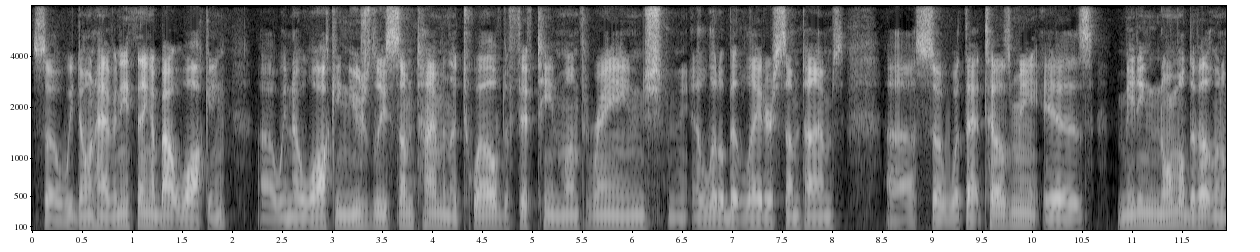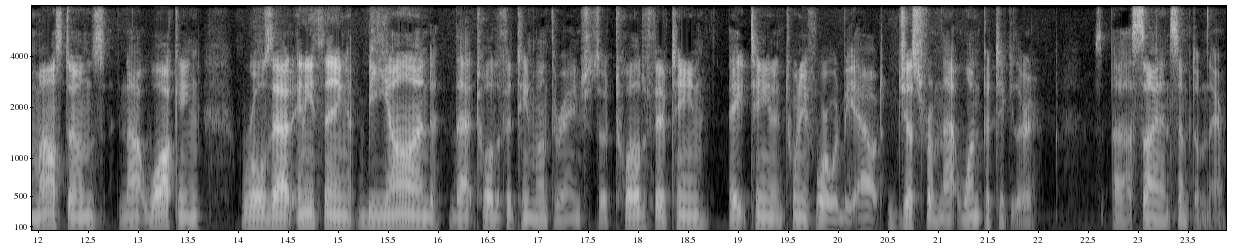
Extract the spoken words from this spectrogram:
So we don't have anything about walking. Uh, we know walking usually sometime in the 12 to 15 month range, a little bit later sometimes. Uh, so what that tells me is meeting normal developmental milestones, not walking, rules out anything beyond that 12 to 15 month range. So 12 to 15, 18, and 24 would be out just from that one particular uh, sign and symptom there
